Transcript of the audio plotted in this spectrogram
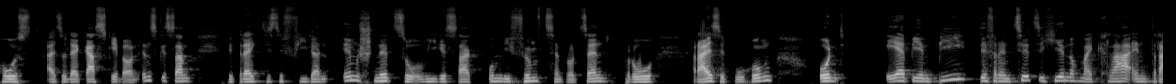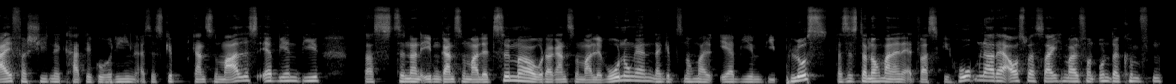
Host, also der Gastgeber. Und insgesamt beträgt diese Fee dann im Schnitt so, wie gesagt, um die 15 Prozent pro Reisebuchung. Und Airbnb differenziert sich hier nochmal klar in drei verschiedene Kategorien. Also es gibt ganz normales Airbnb, das sind dann eben ganz normale Zimmer oder ganz normale Wohnungen. Dann gibt es nochmal Airbnb Plus. Das ist dann nochmal eine etwas gehobenere Auswahl, sage ich mal, von Unterkünften.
